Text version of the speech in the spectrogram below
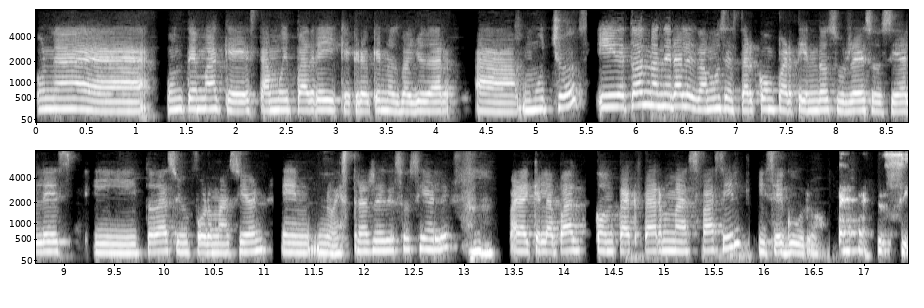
una, un tema que está muy padre y que creo que nos va a ayudar a muchos. Y de todas maneras les vamos a estar compartiendo sus redes sociales y toda su información en nuestras redes sociales para que la puedan contactar más fácil y seguro. Sí.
